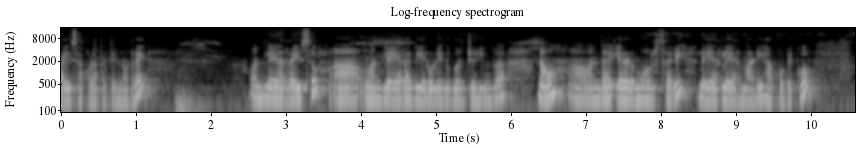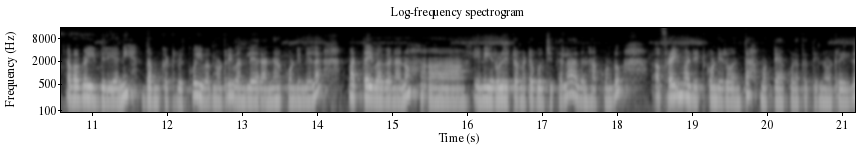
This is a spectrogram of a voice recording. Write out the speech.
ರೈಸ್ ಹಾಕ್ಕೊಳಕತ್ತೀನಿ ನೋಡಿರಿ. ಒಂದು ಲೇಯರ್ ರೈಸು ಒಂದು ಲೇಯರ್ ಅದು ಈರುಳ್ಳಿದು ಗೊಜ್ಜು ಹಿಂಗೆ ನಾವು ಒಂದು ಎರಡು ಮೂರು ಸರಿ ಲೇಯರ್ ಲೇಯರ್ ಮಾಡಿ ಹಾಕ್ಕೋಬೇಕು ಆವಾಗ ಈ ಬಿರಿಯಾನಿ ದಮ್ ಕಟ್ಟಬೇಕು ಇವಾಗ ನೋಡಿರಿ ಒಂದು ಲೇಯರ್ ಅನ್ನ ಹಾಕ್ಕೊಂಡಿನಿಲ್ಲ ಮತ್ತು ಇವಾಗ ನಾನು ಏನು ಈರುಳ್ಳಿ, ಟೊಮೆಟೊ ಗೊಜ್ಜಿತ್ತಲ್ಲ ಅದನ್ನು ಹಾಕ್ಕೊಂಡು ಫ್ರೈ ಮಾಡಿ ಇಟ್ಕೊಂಡಿರುವಂಥ ಮೊಟ್ಟೆ ಹಾಕ್ಕೊಳಕತ್ತೀನಿ ನೋಡಿರಿ ಈಗ.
